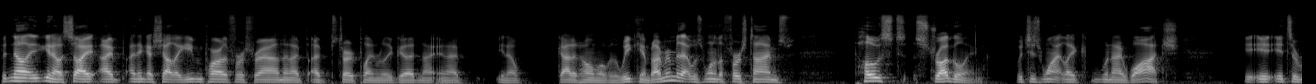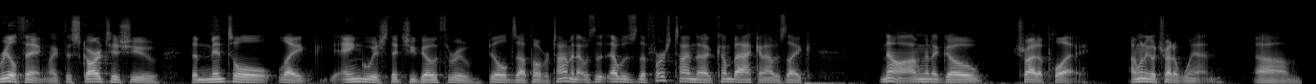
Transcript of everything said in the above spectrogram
but no you know so I, I i think i shot like even part of the first round then i, I started playing really good and i and i you know got it home over the weekend but i remember that was one of the first times post struggling which is why like when i watch it, it's a real thing like the scar tissue the mental like anguish that you go through builds up over time and that was the, that was the first time that i'd come back and i was like no i'm gonna go try to play. I'm gonna go try to win. Um,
